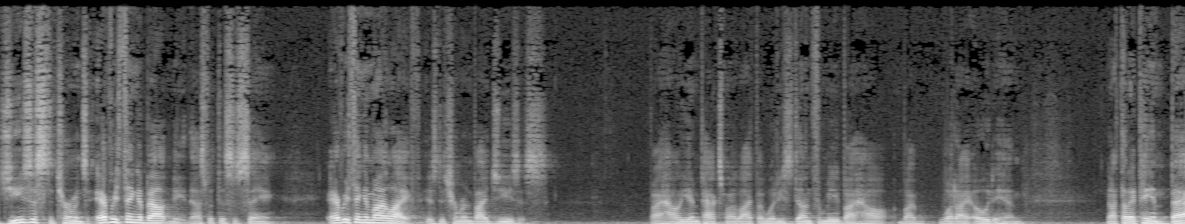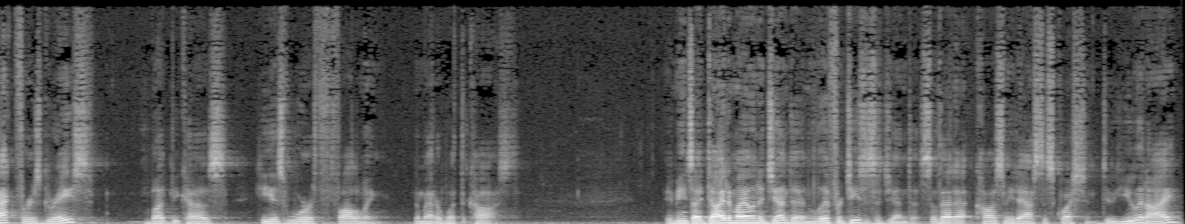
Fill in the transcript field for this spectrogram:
Jesus determines everything about me. That's what this is saying. Everything in my life is determined by Jesus, by how he impacts my life, by what he's done for me, by, how, by what I owe to him. Not that I pay him back for his grace, but because he is worth following, no matter what the cost. It means I die to my own agenda and live for Jesus' agenda. So that caused me to ask this question Do you and I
